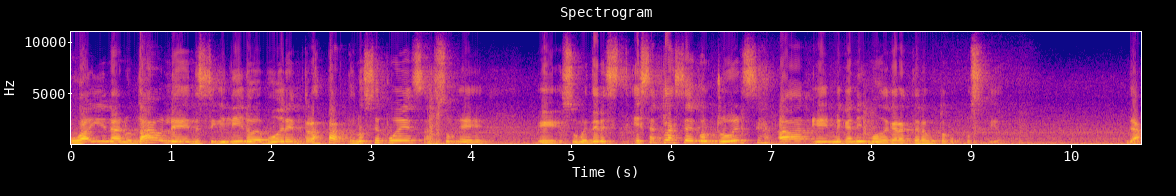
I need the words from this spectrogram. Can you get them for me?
o hay una notable desequilibrio de poder entre las partes. No se puede eh, eh, someter es- esa clase de controversias a eh, mecanismos de carácter autocompositivo. ¿Ya?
